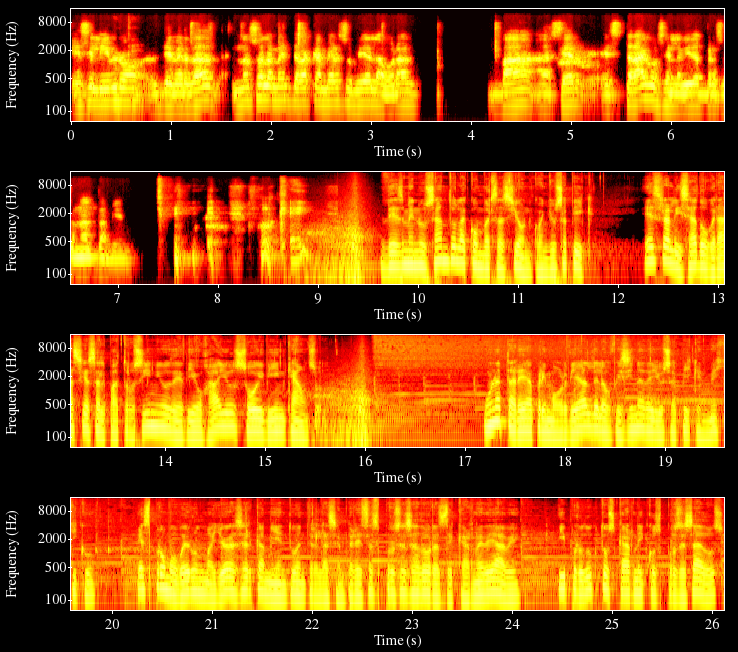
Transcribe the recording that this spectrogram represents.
ese libro de verdad no solamente va a cambiar su vida laboral, va a hacer estragos en la vida personal también. ok. Desmenuzando la conversación con Yusapik es realizado gracias al patrocinio de The Ohio Soybean Council. Una tarea primordial de la oficina de Yusapik en México es promover un mayor acercamiento entre las empresas procesadoras de carne de ave y productos cárnicos procesados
